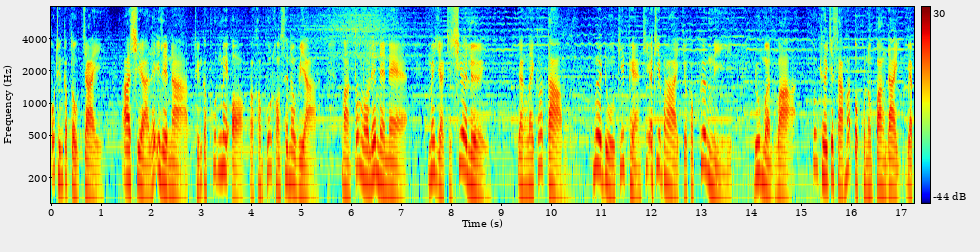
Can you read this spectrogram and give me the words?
ก็ถึงกับตกใจ อาเชียและอิเลนาถึงกับพูดไม่ออกกับคำพูดของเซโนเวีย มันต้องรอเล่นแน่ๆ ไม่อยากจะเชื่อเลย อย่างไรก็ตาม เมื่อดูที่แผนที่อธิบายเกี่ยวกับเครื่องหนี ดูเหมือนว่า พวกเธอจะสามารถอบขนมปังได้แบบ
